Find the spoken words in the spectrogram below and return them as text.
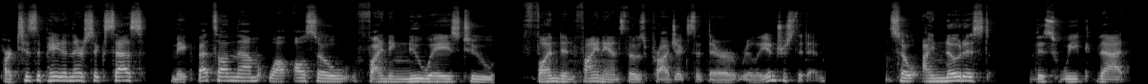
participate in their success, make bets on them, while also finding new ways to fund and finance those projects that they're really interested in. So I noticed this week that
